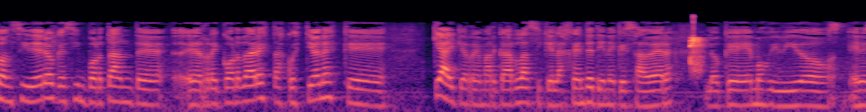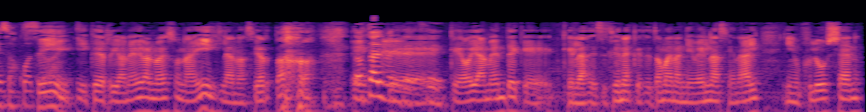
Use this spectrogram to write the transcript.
considero que es importante eh, recordar estas cuestiones que que hay que remarcarlas y que la gente tiene que saber lo que hemos vivido en esos cuatro años. Sí, y que Río Negro no es una isla, ¿no es cierto? Totalmente, sí. Que obviamente que, que, las decisiones que se toman a nivel nacional influyen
